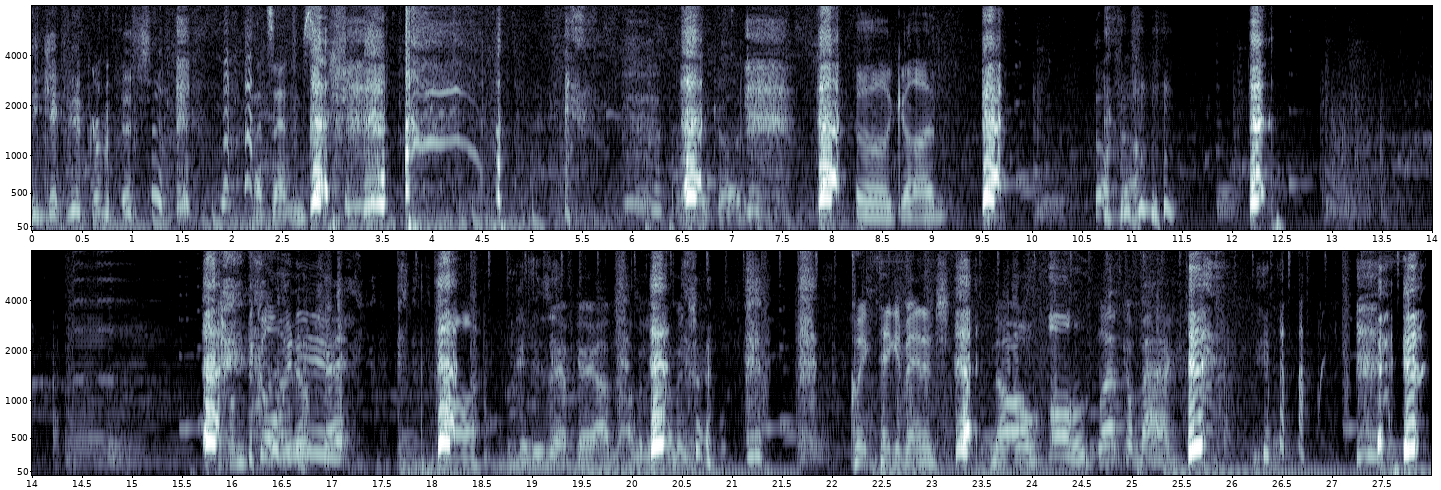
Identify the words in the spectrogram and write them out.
He gave you permission. That sentence. oh god. Oh god. Oh, no. I'm going in. okay? Oh, He's AFK. I'm, I'm in. I'm in. jail. quick, take advantage. No. Oh, Let's come back.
